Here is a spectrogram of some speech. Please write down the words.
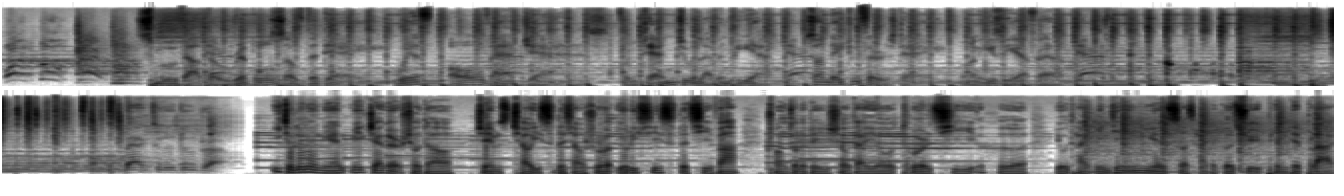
One, Smooth out the ripples of the day with all that jazz from 10 to 11 p.m. Sunday to Thursday on Easy FM. Back to the dewdrop. 一九六六年，Mick Jagger 受到 James 乔伊斯的小说《尤利西斯》的启发，创作了这一首带有土耳其和犹太民间音乐色彩的歌曲《Paint It Black》。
